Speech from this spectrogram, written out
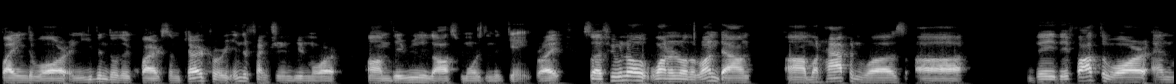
fighting the war, and even though they acquired some territory in the French and Indian War, um, they really lost more than they gained, right? So if you know, want to know the rundown, um, what happened was uh, they they fought the war and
